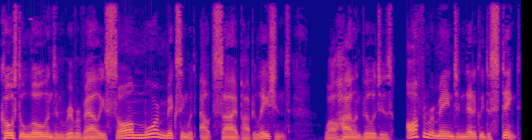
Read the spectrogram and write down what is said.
Coastal lowlands and river valleys saw more mixing with outside populations, while highland villages often remained genetically distinct,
